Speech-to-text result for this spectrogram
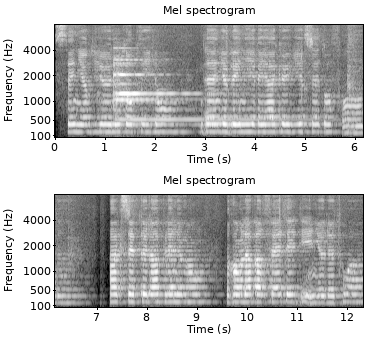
Seigneur Dieu, nous t'en prions, daigne bénir et accueillir cette offrande. Accepte-la pleinement rends-la parfaite et digne de toi,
